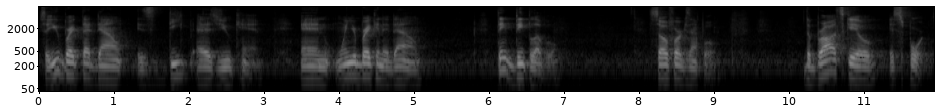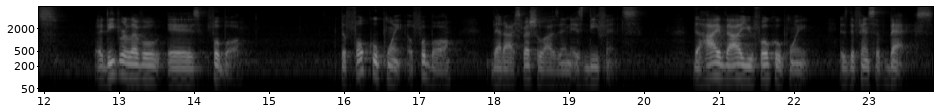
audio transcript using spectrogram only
So you break that down as deep as you can. And when you're breaking it down, think deep level. So, for example, the broad scale is sports, a deeper level is football. The focal point of football that I specialize in is defense. The high value focal point is defensive backs.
